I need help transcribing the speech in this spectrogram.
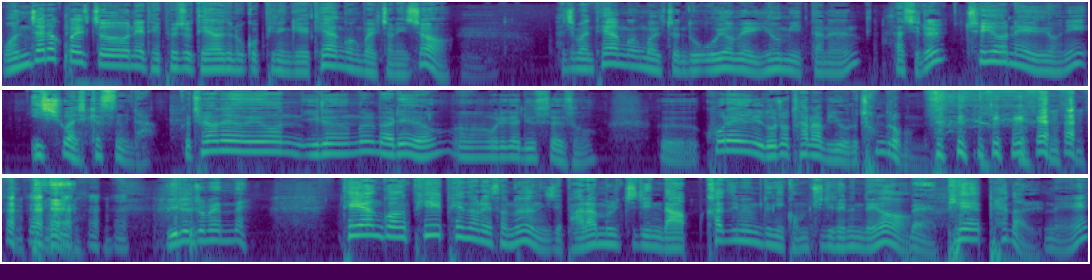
원자력 발전의 대표적 대안으로 꼽히는 게 태양광 발전이죠. 하지만 태양광 발전도 오염의 위험이 있다는 사실을 최연애 의원이 이슈화시켰습니다. 그 최현혜 의원 이름을 말이에요. 어, 우리가 뉴스에서 그 코레일 노조 탄압 이후로 처음 들어봅니다. 네. 일을 좀 했네. 태양광 피해 패널에서는 이제 발암물질인 납, 카드뮴 등이 검출이 되는데요. 네, 피해 패널. 네.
